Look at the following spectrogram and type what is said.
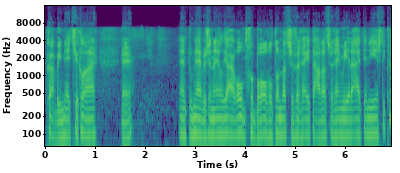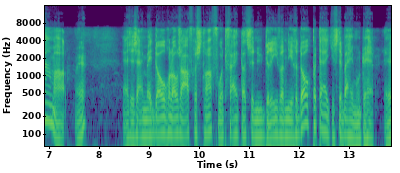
kabinetje klaar. Hè? En toen hebben ze een heel jaar rondgebroddeld omdat ze vergeten hadden dat ze geen meerderheid in de Eerste Kamer hadden. Hè? En ze zijn meedogenloos afgestraft voor het feit dat ze nu drie van die gedoogpartijtjes erbij moeten hebben. Hè?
